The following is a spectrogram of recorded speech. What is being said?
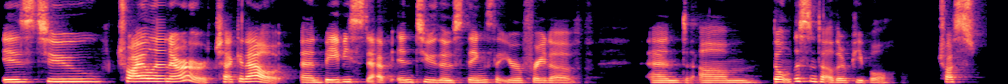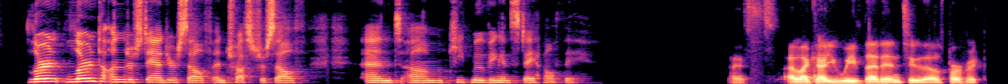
is to trial and error, check it out, and baby step into those things that you're afraid of, and um, don't listen to other people. Trust, learn, learn to understand yourself and trust yourself, and um, keep moving and stay healthy. Nice. I like how you weave that in too. That was perfect.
